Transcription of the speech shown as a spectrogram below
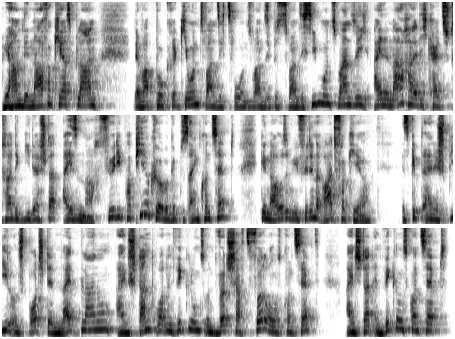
Wir haben den Nahverkehrsplan der Wattburg-Region 2022 bis 2027, eine Nachhaltigkeitsstrategie der Stadt Eisenach. Für die Papierkörbe gibt es ein Konzept, genauso wie für den Radverkehr. Es gibt eine Spiel- und Sportstättenleitplanung, ein Standortentwicklungs- und Wirtschaftsförderungskonzept, ein Stadtentwicklungskonzept,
